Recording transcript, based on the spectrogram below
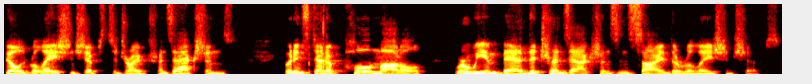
build relationships to drive transactions, but instead a pull model where we embed the transactions inside the relationships.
